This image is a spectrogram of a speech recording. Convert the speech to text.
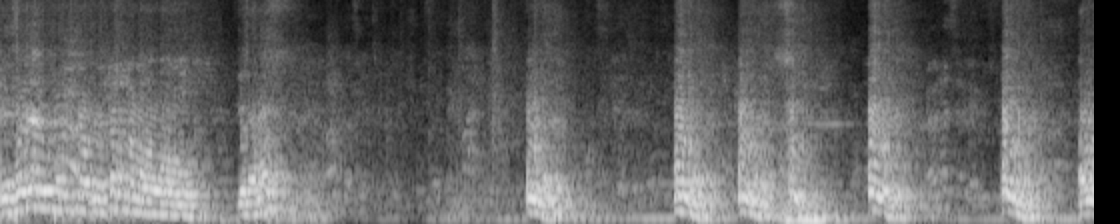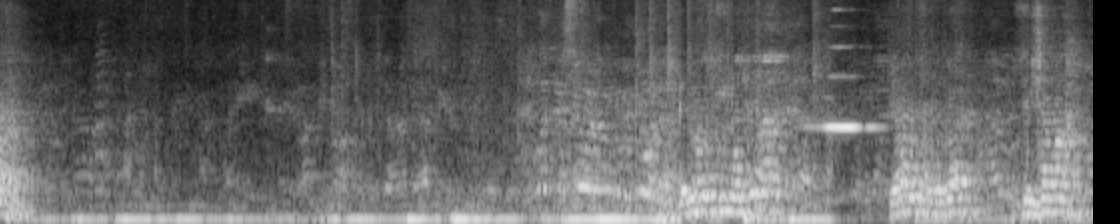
¿les puede dar un poquito de retorno de la voz? Hola, hola, hola, sí, hola, hola, ahora. El próximo tema que vamos a tocar se llama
